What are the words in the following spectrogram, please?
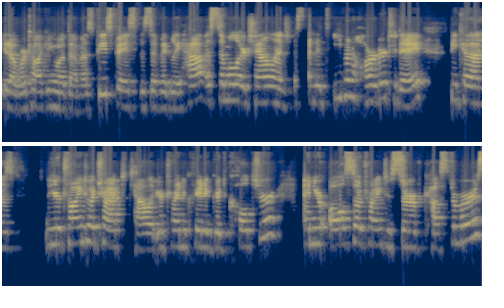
you know, we're talking about the MSP space specifically, have a similar challenge. And it's even harder today because you're trying to attract talent, you're trying to create a good culture, and you're also trying to serve customers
